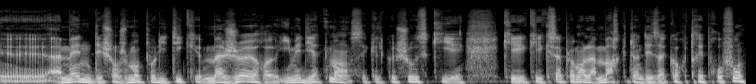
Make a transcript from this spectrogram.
euh, amènent des changements politiques majeurs euh, immédiatement. C'est quelque chose qui est, qui est, simplement la marque d'un désaccord très profond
